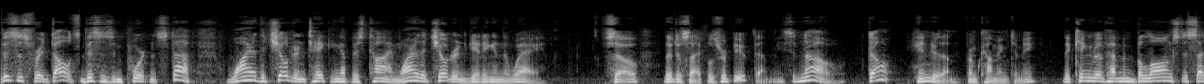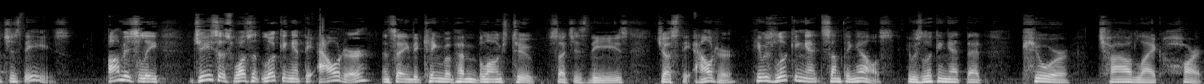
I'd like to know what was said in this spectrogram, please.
This is for adults. This is important stuff. Why are the children taking up his time? Why are the children getting in the way? So the disciples rebuked them. He said, No, don't hinder them from coming to me. The kingdom of heaven belongs to such as these. Obviously, Jesus wasn't looking at the outer and saying the kingdom of heaven belongs to such as these, just the outer. He was looking at something else. He was looking at that pure, childlike heart.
